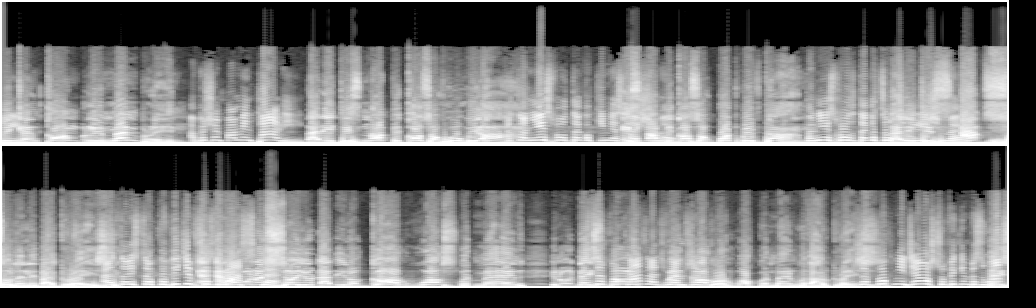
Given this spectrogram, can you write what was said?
we can come remembering abyśmy pamiętali, that it is not because of who we że are, to nie jest z powodu tego, kim it's not because of what we've done, To nie jest z powodu tego, co that it is absolutely by grace. ale to jest całkowicie And, przez and I want to show you that you know God works with men. You know, there's Chcę pokazać no wam, że God Bóg- will walk with men without grace. Że Bóg nie działa z człowiekiem bez There is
